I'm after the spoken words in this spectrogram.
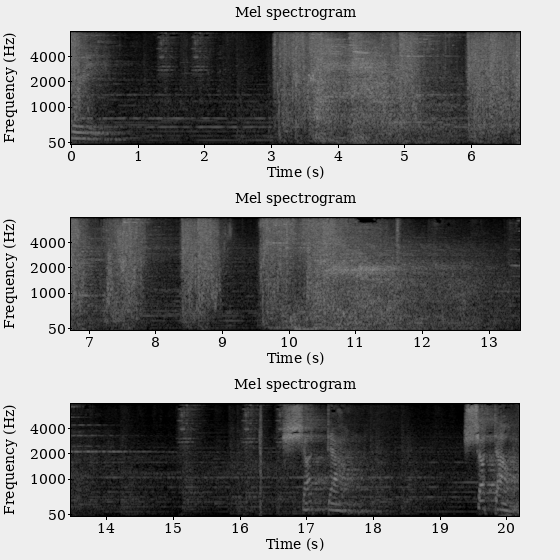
spree. Shut down. Shut down.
